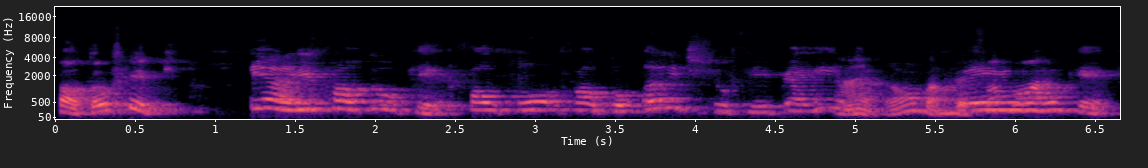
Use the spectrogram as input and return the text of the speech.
Faltou o FIP. E aí faltou o quê? Faltou, faltou antes do FIP ainda. Ah, então, veio o quê?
